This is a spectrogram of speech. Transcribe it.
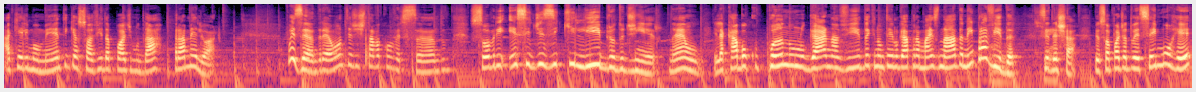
aquele momento em que a sua vida pode mudar para melhor. Pois é, André, ontem a gente estava conversando sobre esse desequilíbrio do dinheiro, né? Ele acaba ocupando um lugar na vida que não tem lugar para mais nada, nem para a vida, Sim. se deixar. A pessoa pode adoecer e morrer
